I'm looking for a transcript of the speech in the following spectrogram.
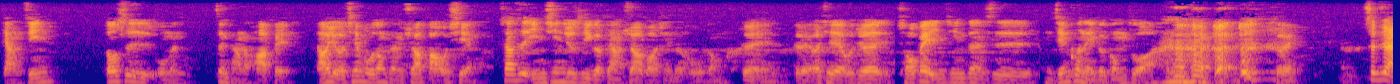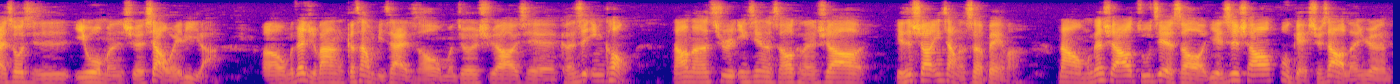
奖金，都是我们正常的花费。然后有一些活动可能需要保险。像是迎新就是一个非常需要保险的活动，对对，而且我觉得筹备迎新真的是很艰困的一个工作啊，对，甚至来说，其实以我们学校为例啦，呃，我们在举办歌唱比赛的时候，我们就会需要一些可能是音控，然后呢去迎新的时候可能需要也是需要音响的设备嘛。那我们跟学校租借的时候，也是需要付给学校人员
